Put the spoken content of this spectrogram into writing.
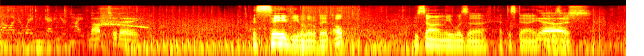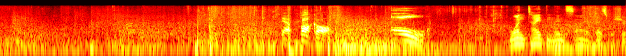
Well on your way to getting your Titan. Not today. It saved you a little bit. Oh, you saw him. He was uh at the sky. but Yeah, he's dead. it's... Yeah, fuck off. Oh, one Titan inside. That's for sure.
